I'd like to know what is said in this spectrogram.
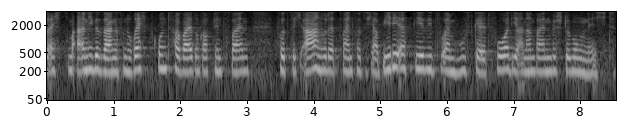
Rechts, einige sagen, es ist eine Rechtsgrundverweisung auf den 42a, nur der 42a BDSG sieht so ein Bußgeld vor, die anderen beiden Bestimmungen nicht.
